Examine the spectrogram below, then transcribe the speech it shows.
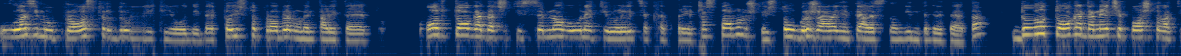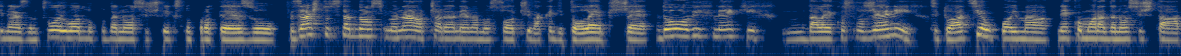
ulazimo u prostor drugih ljudi, da je to isto problem u mentalitetu. Od toga da će ti se mnogo uneti u lice kad priča s tobom, što je isto ugrožavanje telesnog integriteta, do toga da neće poštovati, ne znam, tvoju odluku da nosiš fiksnu protezu, zašto sad nosimo naočare, a nemamo sočiva kad je to lepše, do ovih nekih daleko složenijih situacija u kojima neko mora da nosi štap.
